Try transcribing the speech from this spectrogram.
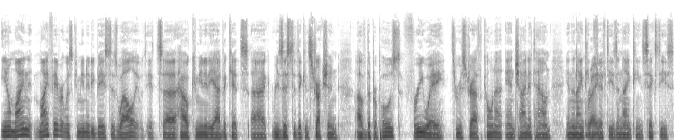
you know, mine my favorite was community based as well. It, it's uh, how community advocates uh, resisted the construction of the proposed freeway through Strathcona and Chinatown in the 1950s and 1960s.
